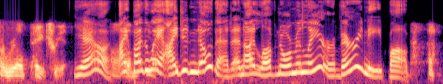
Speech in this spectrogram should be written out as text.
A real patriot. Yeah. Um, I, by the way, I didn't know that, and I love Norman Lear. Very neat, Bob.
